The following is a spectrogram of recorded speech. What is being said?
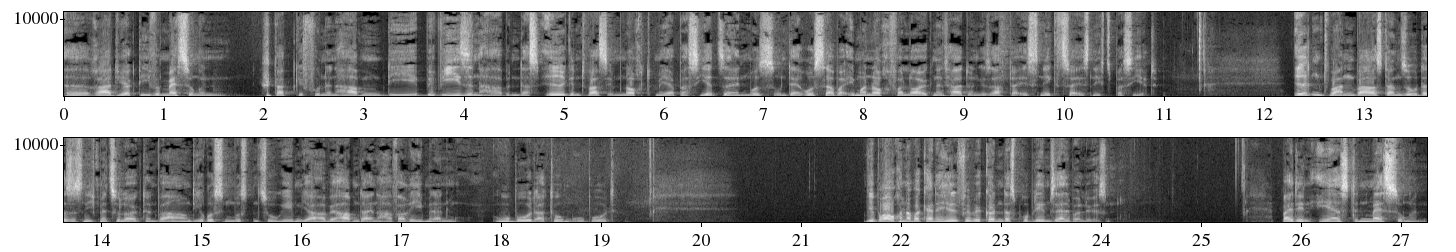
äh, radioaktive Messungen stattgefunden haben, die bewiesen haben, dass irgendwas im Nordmeer passiert sein muss und der Russe aber immer noch verleugnet hat und gesagt, da ist nichts, da ist nichts passiert. Irgendwann war es dann so, dass es nicht mehr zu leugnen war und die Russen mussten zugeben, ja, wir haben da eine Havarie mit einem U-Boot, Atom-U-Boot. Wir brauchen aber keine Hilfe, wir können das Problem selber lösen. Bei den ersten Messungen,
